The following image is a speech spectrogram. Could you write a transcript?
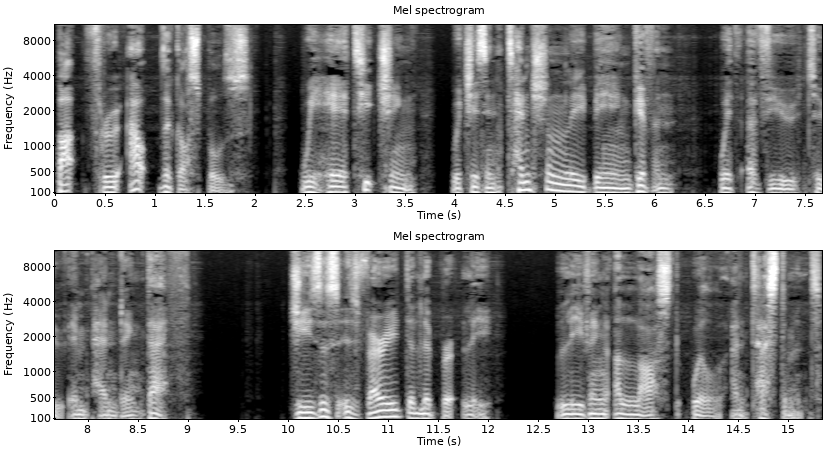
But throughout the Gospels, we hear teaching which is intentionally being given with a view to impending death. Jesus is very deliberately leaving a last will and testament,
